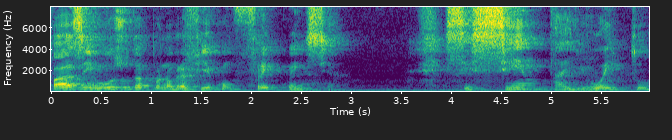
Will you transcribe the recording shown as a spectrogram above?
fazem uso da pornografia com frequência. 68%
